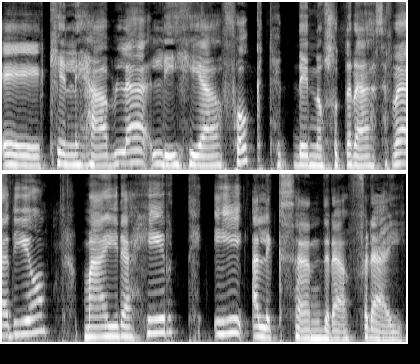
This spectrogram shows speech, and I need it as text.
eh, quien les habla, Ligia Vogt, de Nosotras Radio, Mayra Hirt y Alexandra Fray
